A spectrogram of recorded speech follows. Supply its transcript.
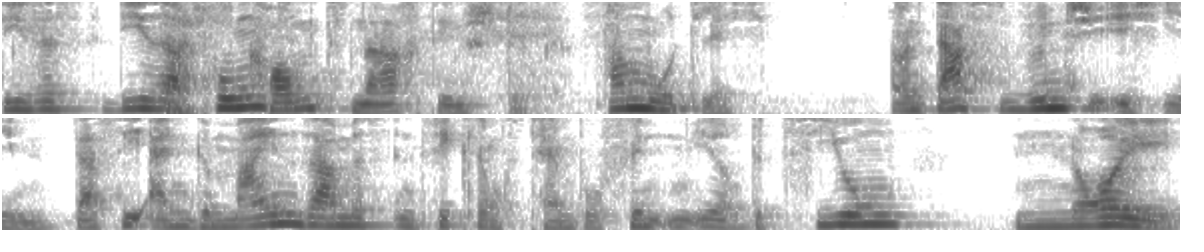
Dieses, dieser Das Punkt. kommt nach dem Stück. Vermutlich. Und das wünsche ich ihnen, dass sie ein gemeinsames Entwicklungstempo finden, ihre Beziehung neu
